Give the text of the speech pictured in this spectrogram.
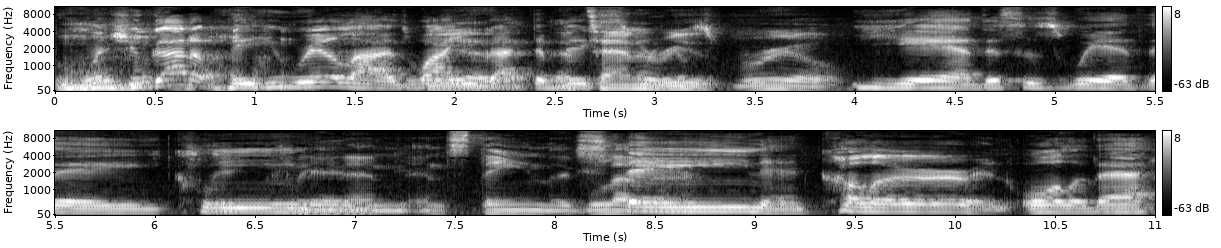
But once you got up there, you realize why you got the big tannery is real. yeah, this is where they They clean, clean and and, and stain the leather. stain and color and all of that.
